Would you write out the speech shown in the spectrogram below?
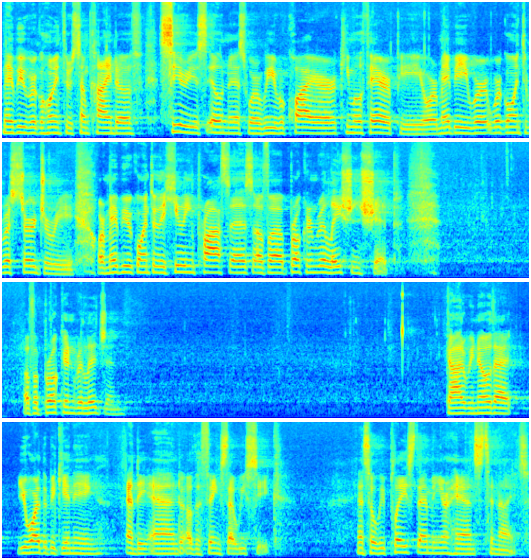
maybe we're going through some kind of serious illness where we require chemotherapy, or maybe we're, we're going through a surgery, or maybe you're going through the healing process of a broken relationship, of a broken religion. God, we know that you are the beginning and the end of the things that we seek. And so we place them in your hands tonight.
